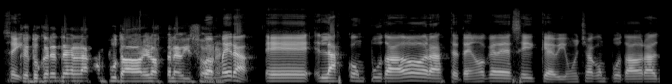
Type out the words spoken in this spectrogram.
Sí. ¿Qué tú crees de las computadoras y los televisores? Pues mira, eh, las computadoras, te tengo que decir que vi muchas computadoras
